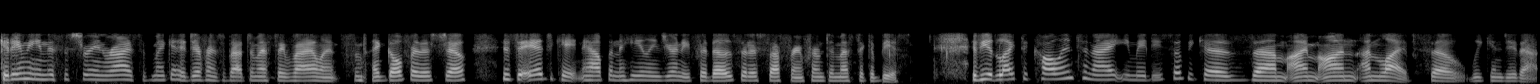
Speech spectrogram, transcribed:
Good evening. This is Shereen Rice with Making a Difference About Domestic Violence. My goal for this show is to educate and help in the healing journey for those that are suffering from domestic abuse. If you'd like to call in tonight, you may do so because um, I'm on, I'm live, so we can do that.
